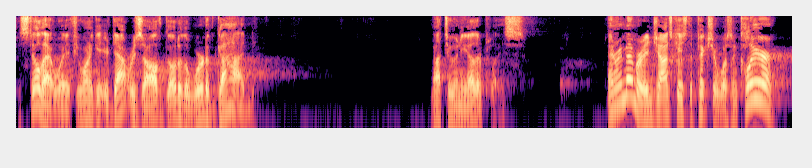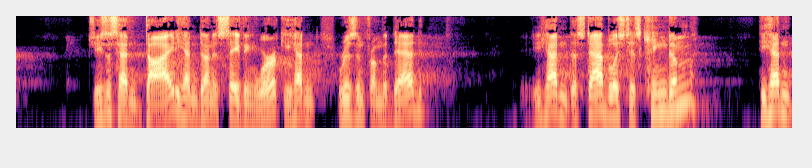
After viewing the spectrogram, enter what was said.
It's still that way. If you want to get your doubt resolved, go to the Word of God, not to any other place. And remember, in John's case, the picture wasn't clear. Jesus hadn't died. He hadn't done his saving work. He hadn't risen from the dead. He hadn't established his kingdom. He hadn't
